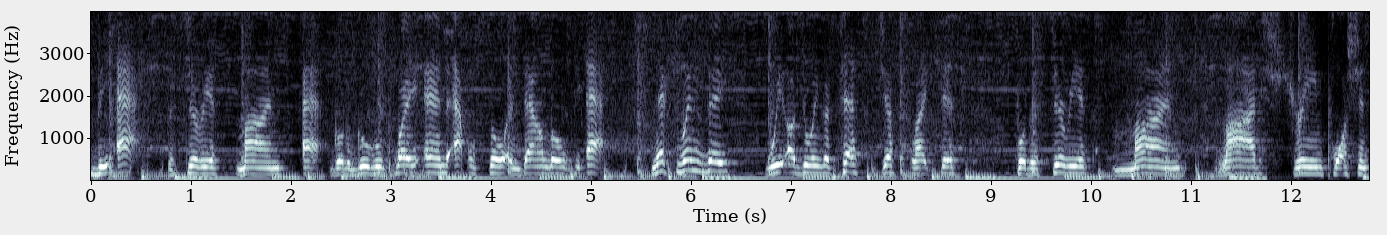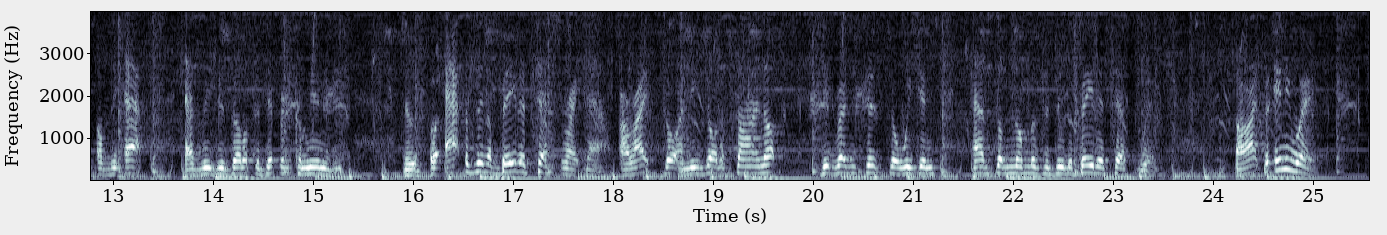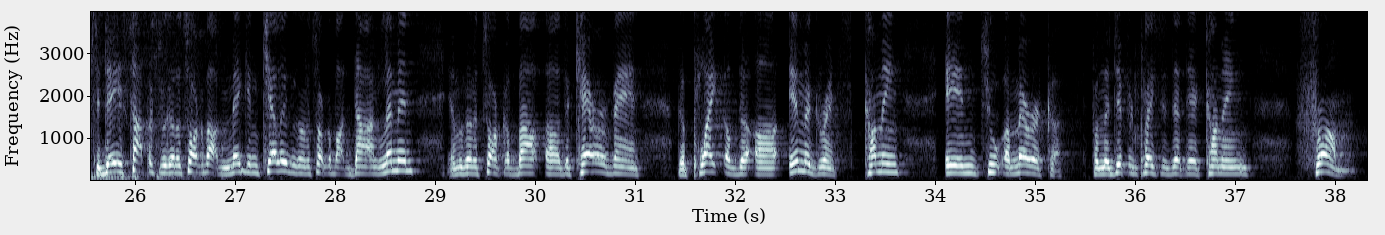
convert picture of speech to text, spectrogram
the app, the Sirius Mindz app. Go to Google Play and Apple Store and download the app. Next Wednesday, we are doing a test just like this for the Sirius Mindz live stream portion of the app as we develop the different communities. The uh, app is in a beta test right now, all right? So I need y'all to sign up, get registered so we can have some numbers to do the beta test with. All right, but anyway, today's topics we're going to talk about Megyn Kelly, we're going to talk about Don Lemon, and we're going to talk about uh, the caravan, the plight of the uh, immigrants coming into America from the different places that they're coming from.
